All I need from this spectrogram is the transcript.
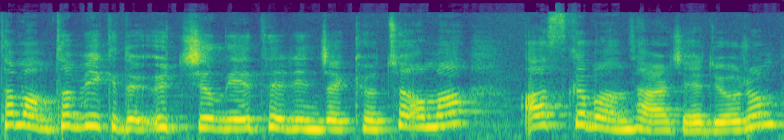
Tamam tabii ki de 3 yıl yeterince kötü ama Azkaban'ı tercih ediyorum.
